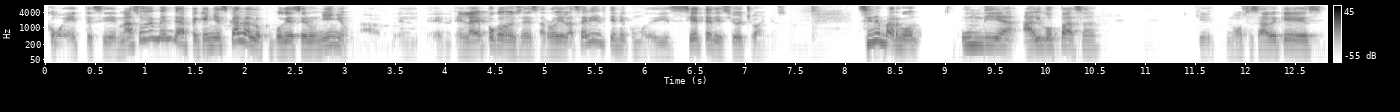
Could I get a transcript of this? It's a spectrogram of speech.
cohetes y demás. Obviamente a pequeña escala, lo que podía ser un niño. En, en la época donde se desarrolla la serie, él tiene como de 17 a 18 años. Sin embargo, un día algo pasa que no se sabe qué es,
